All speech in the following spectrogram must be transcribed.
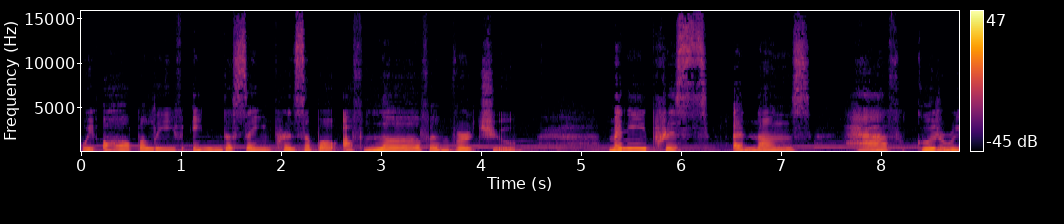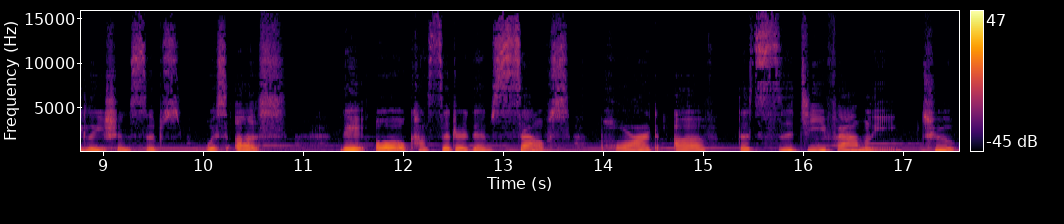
we all believe in the same principle of love and virtue. Many priests and nuns have good relationships with us. They all consider themselves part of the Chi family, too.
